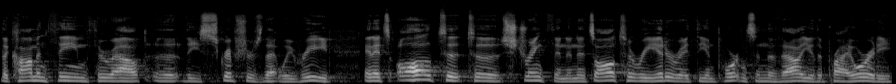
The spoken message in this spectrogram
the common theme throughout uh, these scriptures that we read. And it's all to, to strengthen and it's all to reiterate the importance and the value, the priority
